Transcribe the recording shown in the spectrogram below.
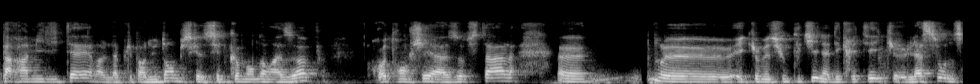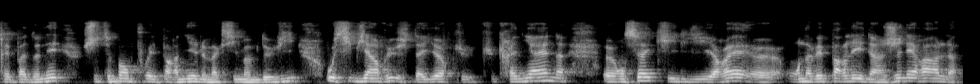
paramilitaires la plupart du temps, puisque c'est le commandant Azov retranché à Azovstal euh, euh, et que M. Poutine a décrété que l'assaut ne serait pas donné justement pour épargner le maximum de vie, aussi bien russe d'ailleurs qu'ukrainienne. Euh, on sait qu'il y aurait, on avait parlé d'un général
